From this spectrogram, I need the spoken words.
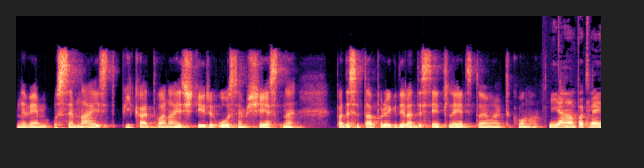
12.486. Pa da se ta projekt dela deset let, to je malo tako. No. Ja, ampak le,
